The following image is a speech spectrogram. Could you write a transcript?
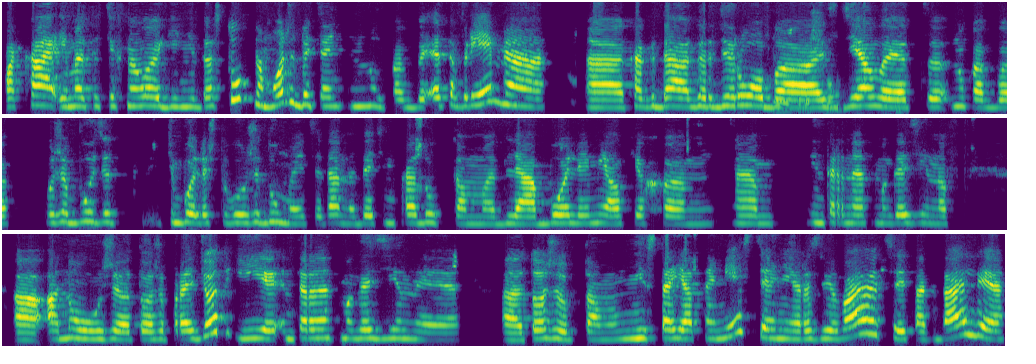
пока им эта технология недоступна, может быть, они, ну, как бы это время Э, когда гардероба сделает, ну, как бы, уже будет, тем более, что вы уже думаете, да, над этим продуктом для более мелких э, э, интернет-магазинов, э, оно уже тоже пройдет, и интернет-магазины э, тоже там не стоят на месте, они развиваются и так далее.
